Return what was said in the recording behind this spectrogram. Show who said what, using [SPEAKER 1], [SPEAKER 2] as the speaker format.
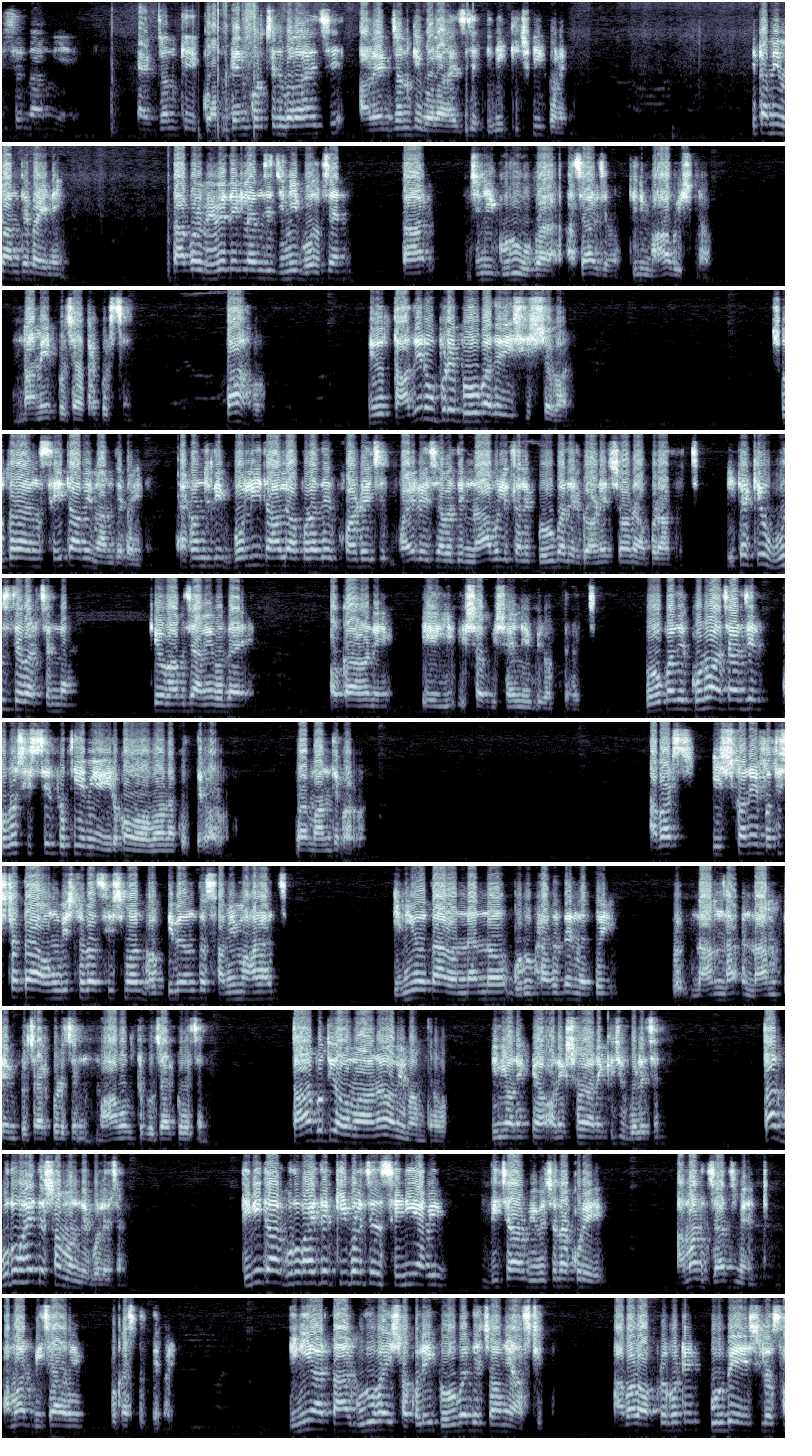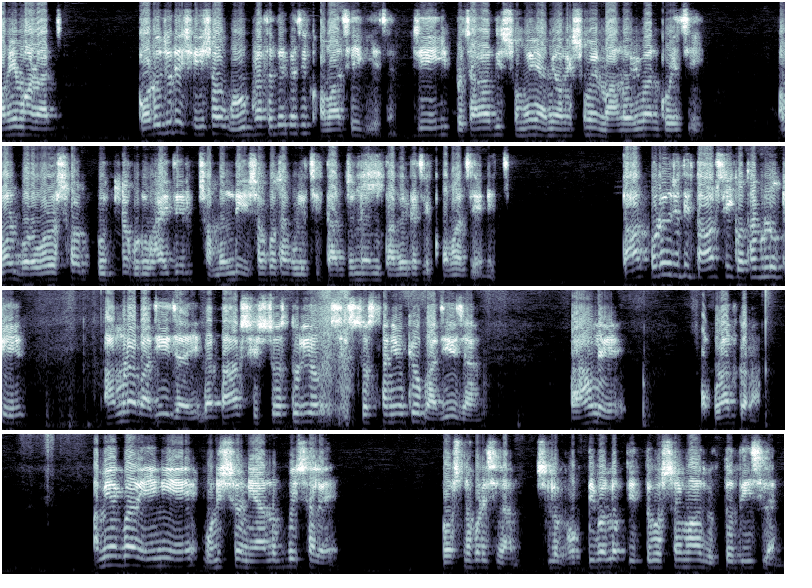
[SPEAKER 1] শিষ্যের নাম নিয়ে একজনকে কমপ্লেন করছেন বলা হয়েছে, আর একজনকে বলা হয়েছে যে তিনি কিছুই করেন এটা আমি মানতে পারিনি। তারপরে ভেবে দেখলাম যে যিনি বলছেন, তার যিনি গুরু বা আচার্য, তিনি মহাবিষ্ণব, নামের প্রচার করছেন। তা হোক, কিন্তু তাদের উপরে প্রভুপাদের এই শিষ্যগণ। সুতরাং সেইটা আমি মানতে পারিনি। এখন যদি বলি তাহলে অপরাধের ভয় রয়েছে ভয় রয়েছে। আবার যদি না বলি তাহলে প্রভুপাদের গণের চরণে অপরাধ হচ্ছে। এটা কেউ বুঝতে পারছেন না। কেউ ভাবছে আমি বোধহয় অকারণে এই সব বিষয় নিয়ে বিরক্ত হচ্ছে প্রভুপাদের কোনো আচার্যের, কোনো শিষ্যের প্রতি আমি এইরকম অবমাননা করতে পারব না বা মানতে পারব না। আবার ইস্কনের প্রতিষ্ঠাতা অং বিষ্ণুপাদ শ্রীষ্মদ ভক্তিবেদান্ত স্বামী মহারাজ, তিনিও তার অন্যান্য গুরু ভ্রাতাদের মতোই নাম নাম প্রেম প্রচার করেছেন মহামন্ত্র প্রচার করেছেন, তার প্রতি অবমাননা আমি মানতে পারব তিনি অনেক অনেক সময় অনেক কিছু বলেছেন। তার গুরু ভাইদের সম্বন্ধে বলেছেন। তিনি তার গুরু ভাইদের কি বলেছেন সে নিয়ে আমি বিচার বিবেচনা করে আমার জাজমেন্ট আমার বিচার আমি প্রকাশ করতে পারি। তিনি আর তার গুরু ভাই সকলেই প্রভুবাদের চরণে আশ্রিত আবার অপ্রকটের পূর্বে এসেছিল স্বামী মহারাজ। করজোরে সেই সব গুরু ভ্রাতাদের কাছে ক্ষমা চেয়ে গিয়েছেন, যে এই প্রচারাদির সময় আমি অনেক সময় মান অভিমান করেছি। আমার বড় বড় সব পূজ্য গুরু ভাইদের সম্বন্ধে এইসব কথা বলেছি, তার জন্য আমি তাদের কাছে ক্ষমা চেয়ে নিচ্ছি। তারপরেও যদি তার সেই কথাগুলোকে আমরা বাজিয়ে যাই বা তার শীর্ষস্থলীয় শীর্ষস্থানীয় কেউ বাজিয়ে যান, তাহলে অপরাধ করা। আমি একবার এই নিয়ে উনিশশো নিরানব্বই সালে প্রশ্ন করেছিলাম, ছিল ভক্তিবল্লভ তীর্থ গোস্বামী মহারাজ উত্তর দিয়েছিলেন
